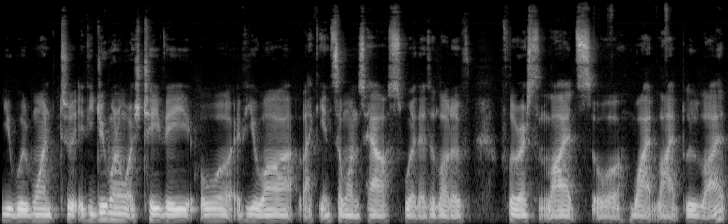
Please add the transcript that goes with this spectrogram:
you would want to, if you do want to watch TV, or if you are like in someone's house where there's a lot of fluorescent lights or white light, blue light,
